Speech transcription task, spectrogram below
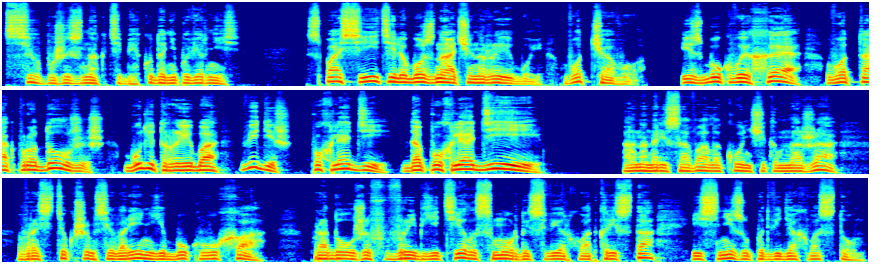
Все божий знак тебе, куда ни повернись. Спаситель обозначен рыбой, вот чего. Из буквы «Х» вот так продолжишь, будет рыба, видишь, похляди, да похляди. Она нарисовала кончиком ножа в растекшемся варенье букву «Х», продолжив в рыбье тело с мордой сверху от креста и снизу подведя хвостом.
